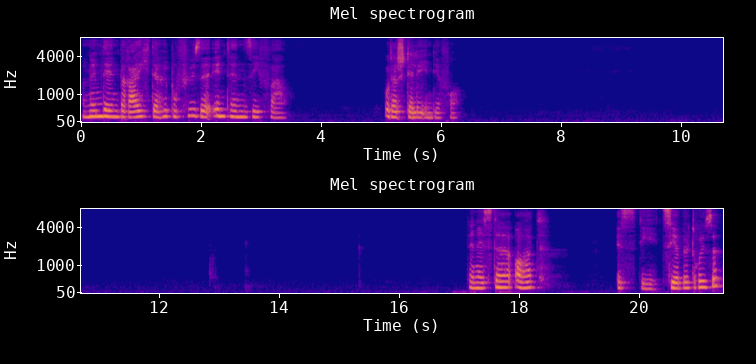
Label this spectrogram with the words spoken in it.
Und nimm den Bereich der Hypophyse intensiv wahr. Oder stelle ihn dir vor. Der nächste Ort ist die Zirbeldrüse.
